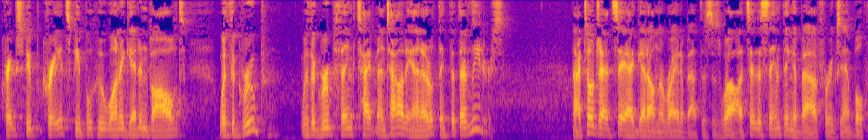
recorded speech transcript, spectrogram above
creates people, creates people who want to get involved with a group, with a groupthink type mentality, and I don't think that they're leaders. Now, I told you I'd say I'd get on the right about this as well. I'd say the same thing about, for example,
